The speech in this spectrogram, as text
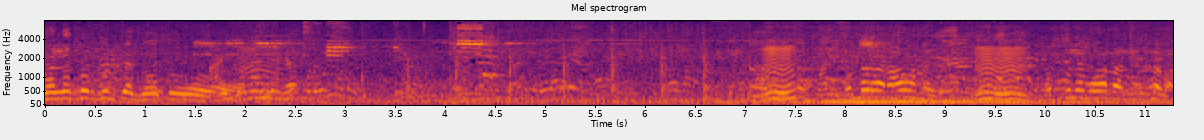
వాళ్ళకు గుర్తు తొందరగా రావన్నది వస్తులే పోవాలా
